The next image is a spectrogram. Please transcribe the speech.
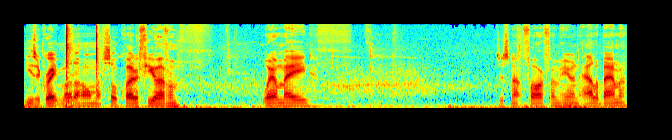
These are great motorhome. I've sold quite a few of them. Well made. Just not far from here in Alabama.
